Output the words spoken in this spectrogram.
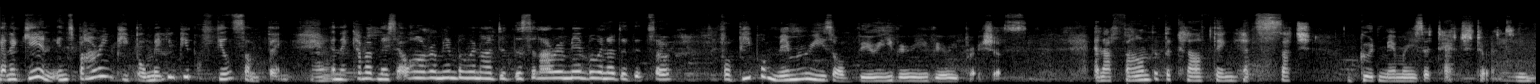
And again, inspiring people, making people feel something. And they come up and they say, Oh, I remember when I did this and I remember when I did that. So for people, memories are very, very, very precious. And I found that the Clout thing had such good memories attached to it. Mm.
